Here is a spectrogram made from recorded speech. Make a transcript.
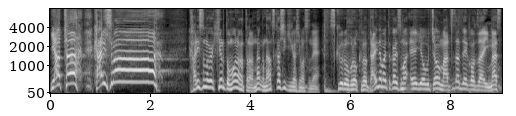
やった!カリスマカリスマが聞けると思わなかったらなんか懐かしい気がしますね。スクールオブロックのダイナマイトカリスマ営業部長松田でございます。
